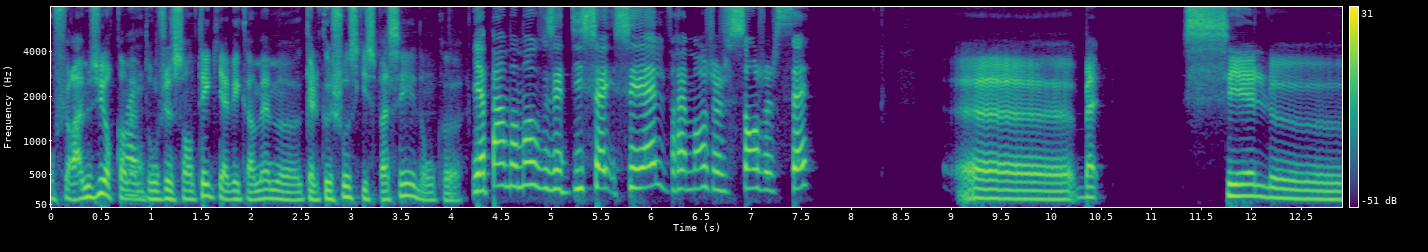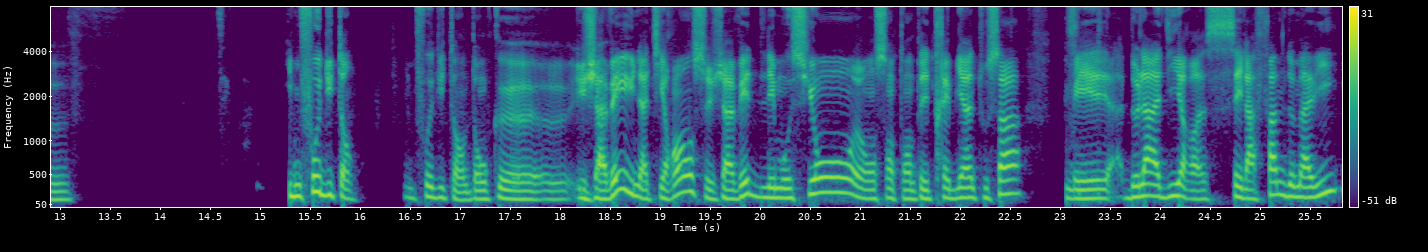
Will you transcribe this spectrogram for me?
au fur et à mesure quand même. Ouais. Donc je sentais qu'il y avait quand même euh, quelque chose qui se passait. Donc euh, Il n'y a pas un moment où vous vous êtes dit c'est elle, vraiment, je le sens, je le sais? Euh, ben, c'est elle. euh, il me faut du temps. Il me faut du temps. Donc j'avais une attirance, j'avais de l'émotion, on s'entendait très bien, tout ça. Mais de là à dire c'est la femme de ma vie,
